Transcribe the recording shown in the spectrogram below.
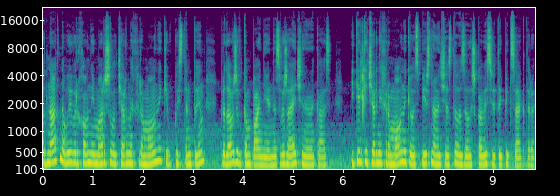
Однак новий верховний маршал чорних храмовників Костянтин продовжив кампанію, незважаючи на наказ, і тільки чорні храмовники успішно очистили залишкові святи підсектора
